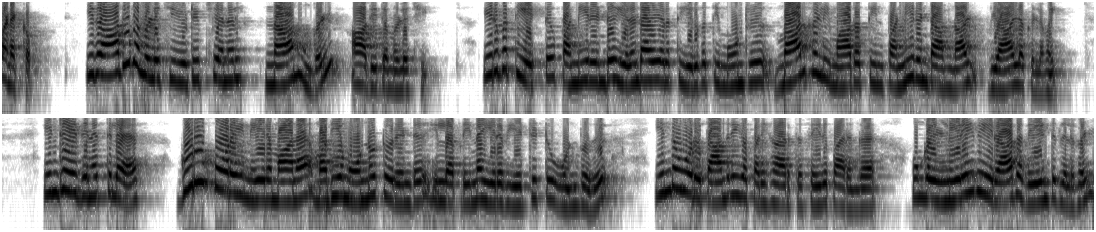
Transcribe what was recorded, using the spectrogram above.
வணக்கம். இது ஆதிதமிழச்சி யூடியூப் சேனல். நான் உங்கள் ஆதிதமிழச்சி இருபத்தி எட்டு பன்னிரெண்டு இரண்டாயிரத்தி இருபத்தி மூன்று மார்கழி மாதத்தின் பன்னிரெண்டாம் நாள் வியாழக்கிழமை. இன்றைய தினத்துல குரு ஹோரை நேரமான மதியம் ஒன்னு டு ரெண்டு இல்ல அப்படின்னா இரவு எட்டு டு ஒன்பது இந்த ஒரு தாந்திரிக பரிகாரத்தை செய்து பாருங்க. உங்கள் நிறைவேறாத வேண்டுதல்கள்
